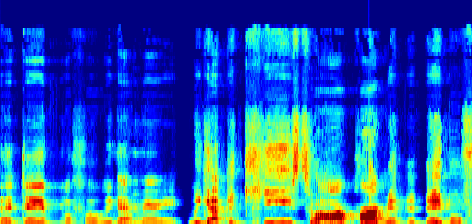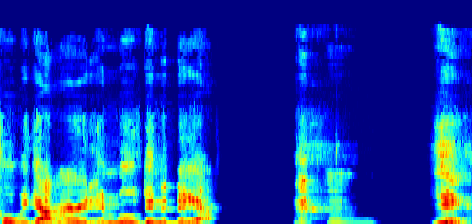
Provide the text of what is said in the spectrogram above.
the day before we got married. We got the keys to our apartment the day before we got married and moved in the day after. Mm-hmm. Yeah.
